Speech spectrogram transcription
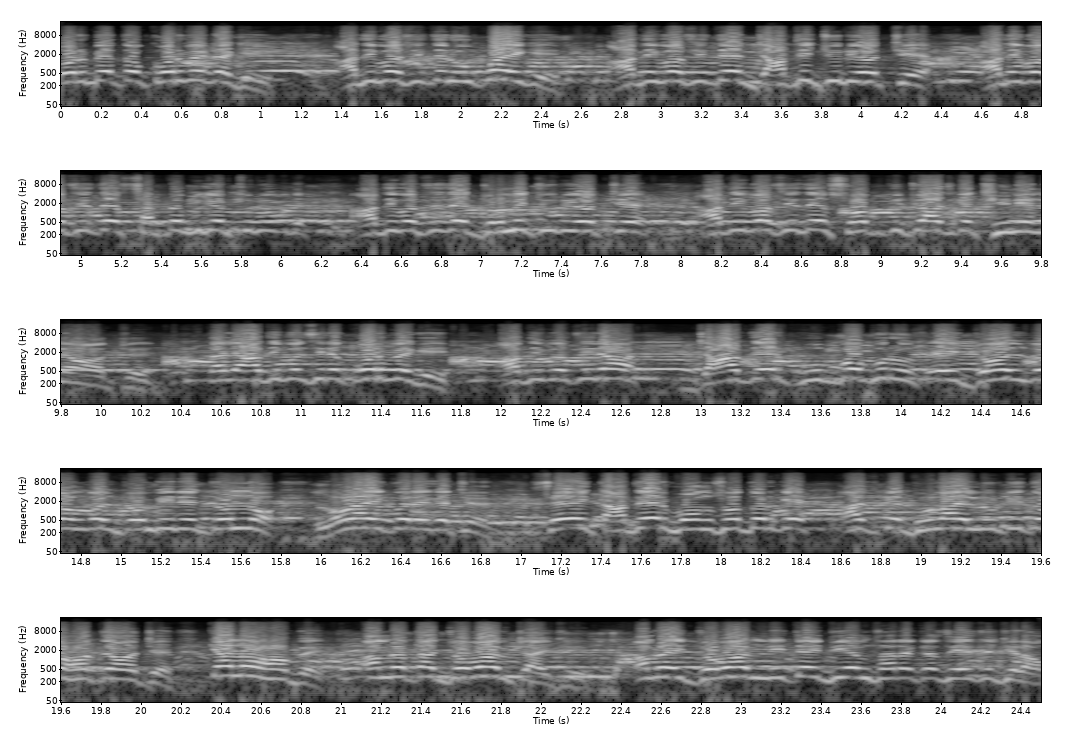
করবে তো করবেটা কি? আদিবাসীদের উপায় কি? আদিবাসীদের জাতি চুরি হচ্ছে, আদিবাসীদের সার্টিফিকেট চুরি হচ্ছে, আদিবাসীদের জমি চুরি হচ্ছে, আদিবাসীদের সব কিছু আজকে ছিনে নেওয়া হচ্ছে। তাহলে আদিবাসীরা করবে কি? আদিবাসীরা যাদের পূর্বপুরুষ এই জল জঙ্গল জমিনের জন্য লড়াই করে গেছে, সেই তাদের বংশধরকে আজকে ধুলায় লুটিত হতে হচ্ছে। কেন হবে? আমরা তার জবাব চাইছি। আমরা এই জবাব নিতেই ডিএম স্যারের কাছে এসেছিলাম।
